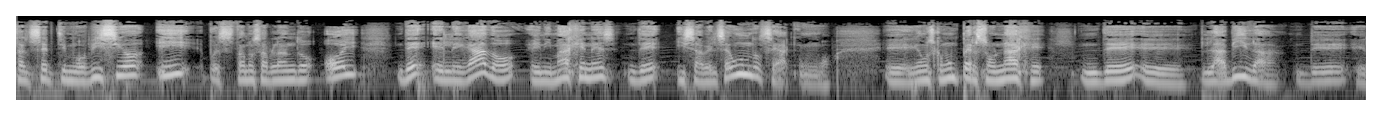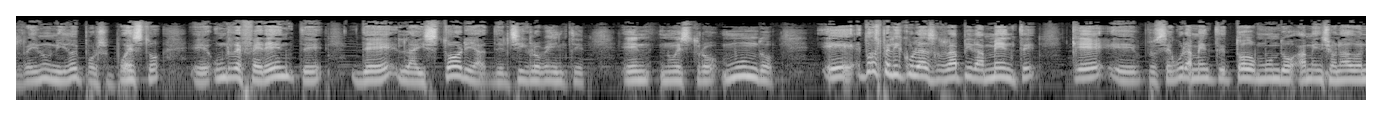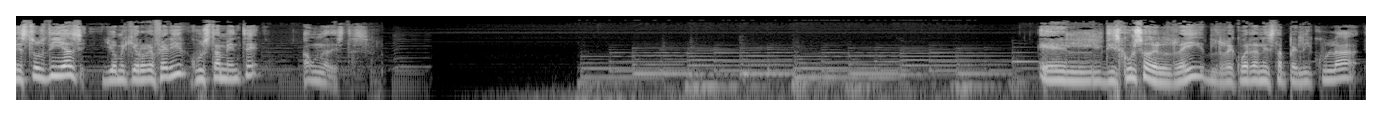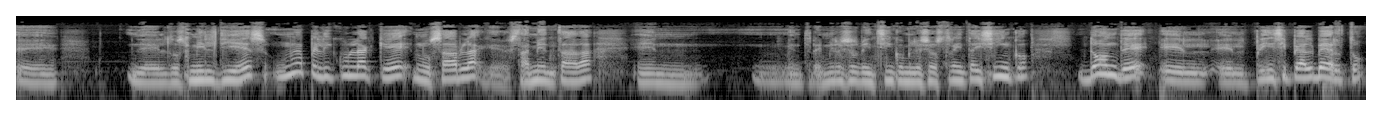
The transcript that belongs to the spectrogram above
Al séptimo vicio y pues estamos hablando hoy de el legado en imágenes de Isabel II, o sea, como, eh, digamos, como un personaje de eh, la vida del Reino Unido y por supuesto eh, un referente de la historia del siglo XX en nuestro mundo. dos películas rápidamente que pues seguramente todo mundo ha mencionado en estos días. Yo me quiero referir justamente a una de estas. El discurso del rey, recuerdan esta película eh, del 2010, una película que nos habla, que está ambientada en, entre 1925 y 1935, donde el, el príncipe Alberto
